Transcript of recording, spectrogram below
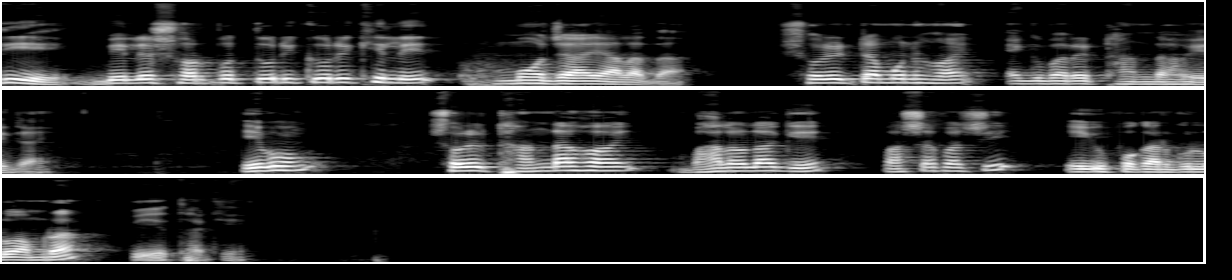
দিয়ে বেলের শরবত তৈরি করে খেলে মজাই আলাদা। শরীরটা মনে হয় একবারে ঠান্ডা হয়ে যায়। এবং শরীর ঠান্ডা হয়, ভালো লাগে, পাশাপাশি এই উপকারগুলো আমরা পেয়ে থাকি।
